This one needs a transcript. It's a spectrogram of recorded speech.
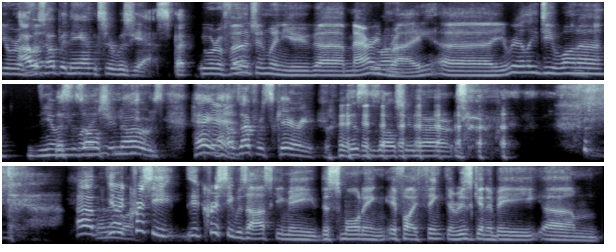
you were I was vir- hoping the answer was yes, but you were a virgin when you uh, married ray uh, you really do you want to you know, this is all she knows. Hey, Yeah. how's that for scary? This is all she knows. Uh, You know, Chrissy, Chrissy was asking me this morning if I think there is going to be um,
